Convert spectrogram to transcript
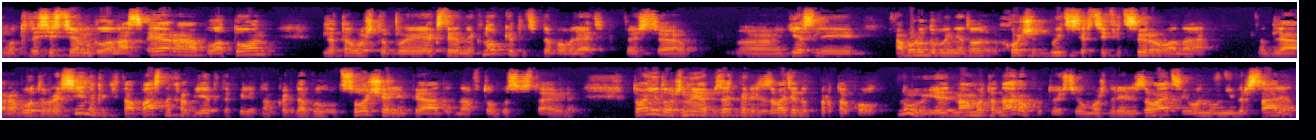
вот этой системы GLONASS Era, Platon, для того, чтобы экстренные кнопки эти добавлять. То есть, э, э, если оборудование хочет быть сертифицировано для работы в России на каких-то опасных объектах, или там, когда был вот Сочи Олимпиада, на автобусы ставили, то они должны обязательно реализовать этот протокол. Ну, и нам это на руку, то есть его можно реализовать, и он универсален.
